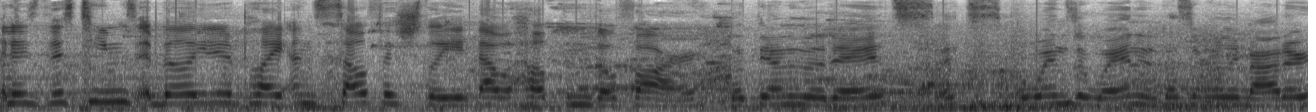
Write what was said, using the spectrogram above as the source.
it is this team's ability to play unselfishly that will help them go far. At the end of the day, it's, it's a win's a win. And it doesn't really matter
